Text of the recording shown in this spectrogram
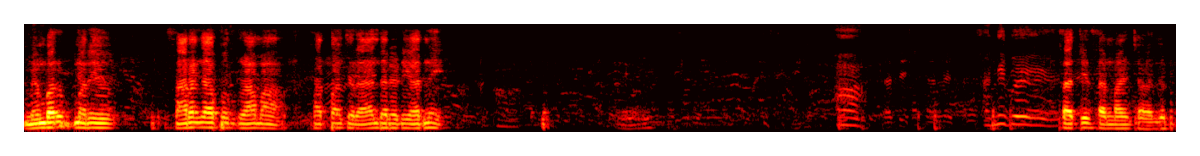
మెంబరు మరియు సారంగాపూర్ గ్రామ సర్పంచ్ రాజేందర్ రెడ్డి గారిని సచిన్ సన్మానించాలని చెప్పి.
